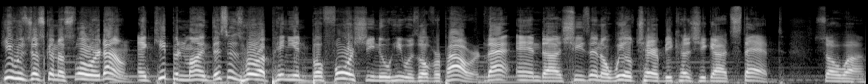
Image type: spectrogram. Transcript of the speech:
he was just gonna slow her down. And keep in mind, this is her opinion before she knew he was overpowered. That and uh, she's in a wheelchair because she got stabbed. So, uh,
